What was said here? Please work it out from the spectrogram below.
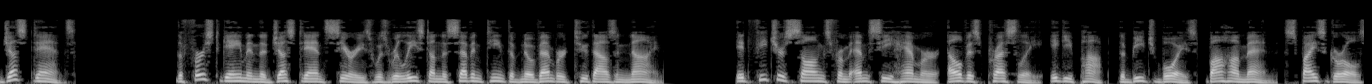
Just Dance The first game in the Just Dance series was released on 17 November 2009. It features songs from MC Hammer, Elvis Presley, Iggy Pop, The Beach Boys, Baha Men, Spice Girls,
